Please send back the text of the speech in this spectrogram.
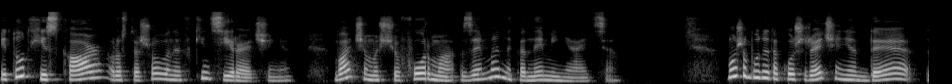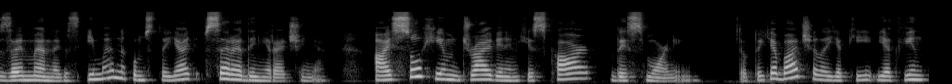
І тут his car розташований в кінці речення. Бачимо, що форма займенника не міняється. Може бути також речення, де займенник з іменником стоять всередині речення. I saw him driving in his car this morning. Тобто я бачила, як він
